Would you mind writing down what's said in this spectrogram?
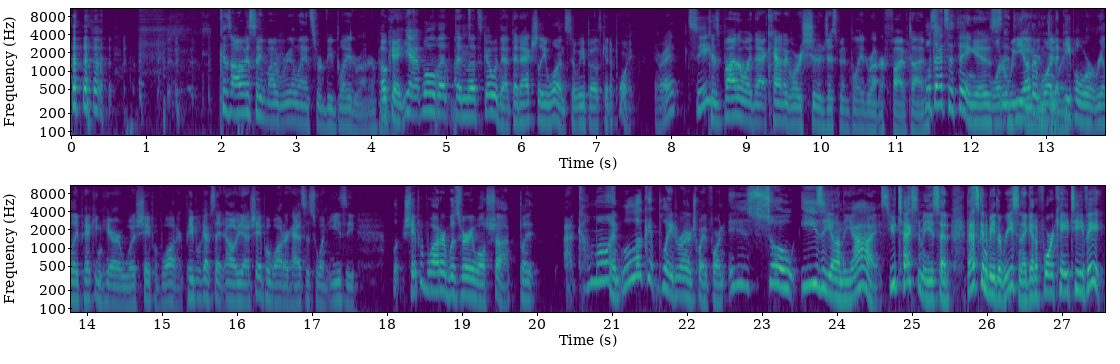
Because obviously my real answer would be Blade Runner. Okay, yeah, well, that, then let's go with that. That actually won, so we both get a point. All right? See? Because by the way, that category should have just been Blade Runner five times. Well, that's the thing is What are we the other even one that doing? people were really picking here was Shape of Water. People kept saying, "Oh yeah, Shape of Water has this one easy." Look, Shape of Water was very well shot, but come on, look at Blade Runner 24, and it is so easy on the eyes. You texted me, you said that's going to be the reason I get a 4K TV.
